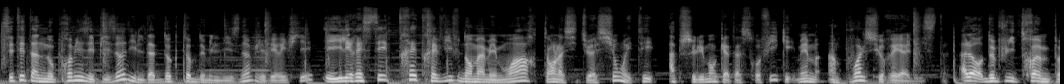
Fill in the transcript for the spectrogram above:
C'était un de nos premiers épisodes, il date d'octobre 2019, j'ai vérifié, et il est resté très très vif dans ma mémoire tant la situation était absolument catastrophique et même un poil surréaliste. Alors depuis Trump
